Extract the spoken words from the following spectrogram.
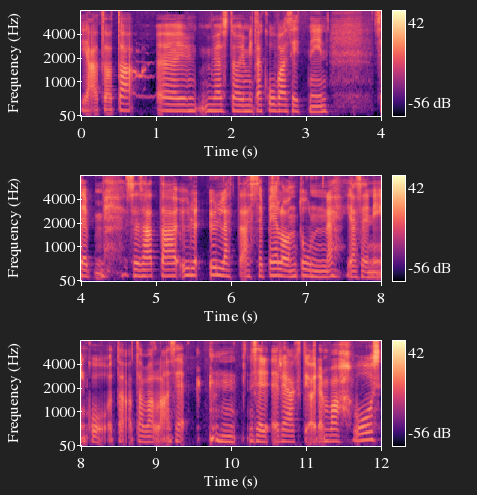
Ja tota, myös toi, mitä kuvasit, niin se, se saattaa yllättää se pelon tunne ja se niin kuin, ta, tavallaan se, se reaktioiden vahvuus.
